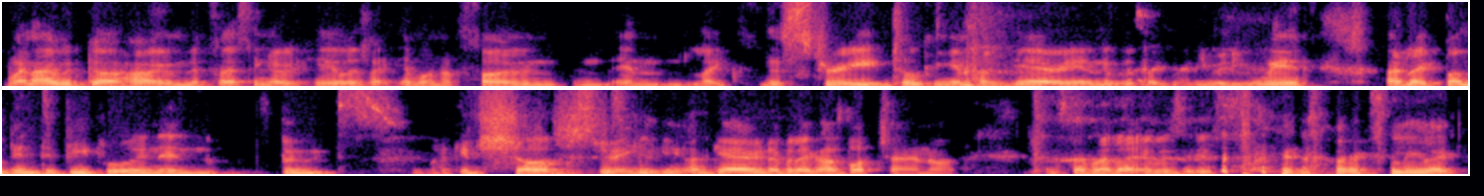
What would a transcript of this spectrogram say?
when I would go home, the first thing I would hear was like him on a phone in, in like the street talking in Hungarian. it was like really, really weird. I'd like bump into people in, in boots, like in shops, just speaking Hungarian. I'd be like, oh, "Abochan," and stuff like that. It was it's totally like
